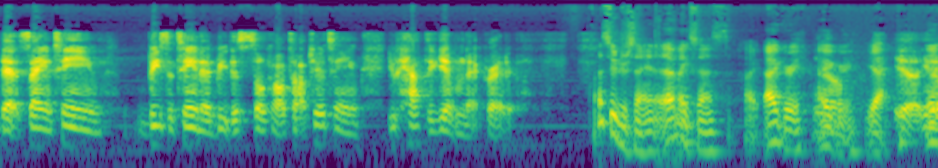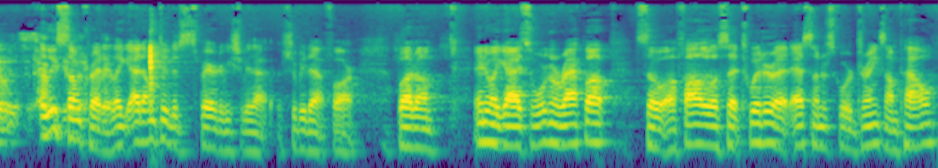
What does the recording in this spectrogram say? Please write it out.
that same team beats the team that beat this so-called top tier team, you have to give them that credit. That's what you're saying. That makes sense. I, I agree. I know, agree. Yeah. yeah, you know, at least some credit. credit. Like I don't think the disparity should be that should be that far. But um, anyway, guys, so we're gonna wrap up. So uh, follow us at Twitter at s underscore drinks. I'm Powell.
